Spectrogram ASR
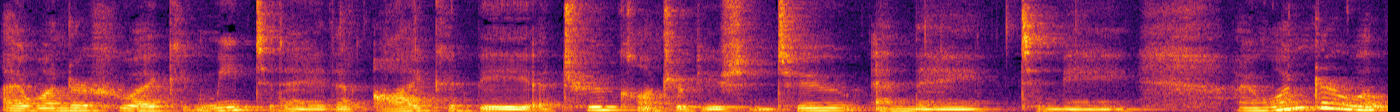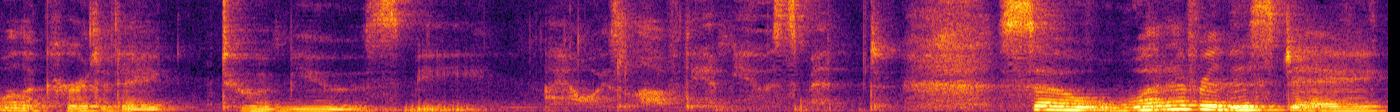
I wonder who I could meet today that I could be a true contribution to and they to me. I wonder what will occur today to amuse me. I always love the amusement. So, whatever this day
